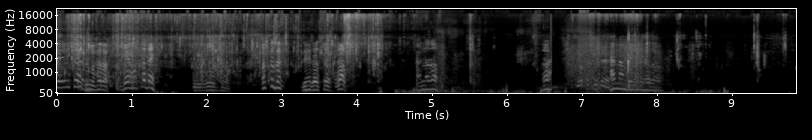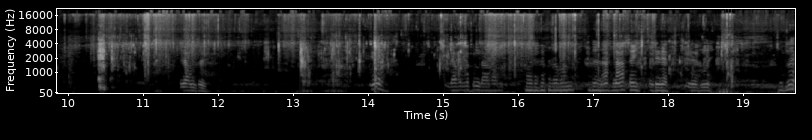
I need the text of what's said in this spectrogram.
এই এই তুমি হারা দে হাতে দে হাতে দে দে রাসে রাখ আনা রাখ হ্যাঁ নাম দেখে হারা এরকম সে এ যাবার যখন দাঁড়ান ওই দেখে যাবেন না না সেই ওই দেখ উঠবে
